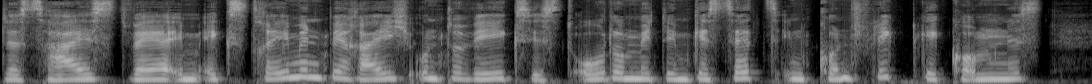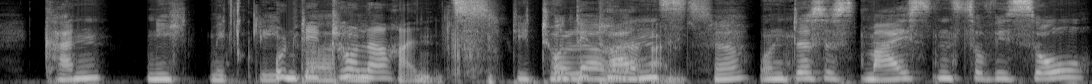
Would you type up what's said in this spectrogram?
Das heißt, wer im extremen Bereich unterwegs ist oder mit dem Gesetz in Konflikt gekommen ist, kann nicht Mitglied Und die werden. Toleranz. Die Und die Toleranz. Toleranz, ja. Und das ist meistens sowieso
